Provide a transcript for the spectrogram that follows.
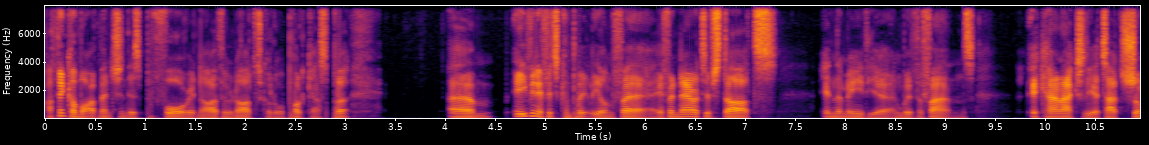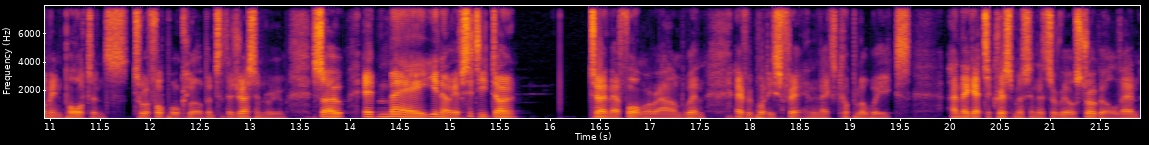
I think I might have mentioned this before in either an article or a podcast, but um, even if it's completely unfair, if a narrative starts in the media and with the fans, it can actually attach some importance to a football club and to the dressing room. So it may, you know, if City don't turn their form around when everybody's fit in the next couple of weeks and they get to Christmas and it's a real struggle, then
